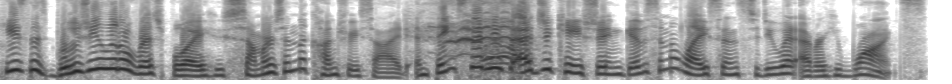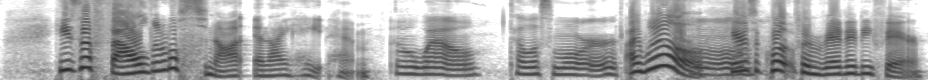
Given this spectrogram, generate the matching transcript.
He's this bougie little rich boy who summers in the countryside and thinks that his education gives him a license to do whatever he wants. He's a foul little snot, and I hate him. Oh wow. Tell us more. I will. Here's a quote from Vanity Fair.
